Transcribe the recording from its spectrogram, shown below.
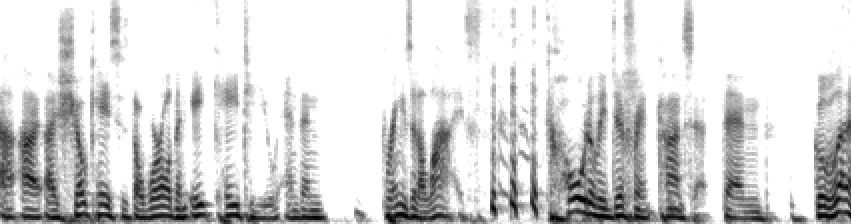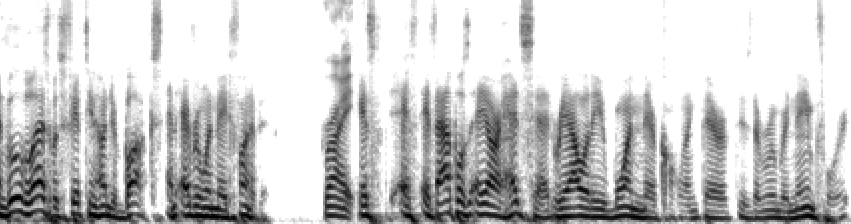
uh, uh, uh, showcases the world in 8K to you and then brings it alive. totally different concept than Google. And Google Glass was 1500 bucks and everyone made fun of it. right. If, if if Apple's AR headset, Reality One, they're calling there is the rumored name for it,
